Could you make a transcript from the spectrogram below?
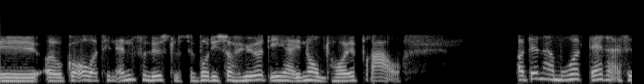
øh, og går over til en anden forlystelse, hvor de så hører det her enormt høje brag. Og den her mor og datter, altså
